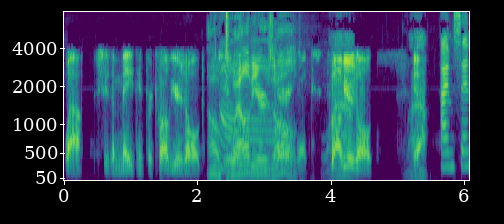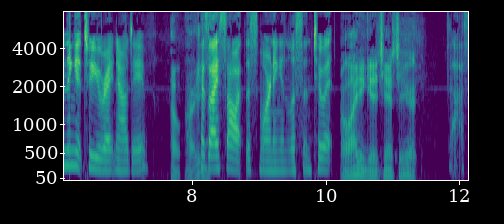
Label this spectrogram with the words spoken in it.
wow, she's amazing for 12 years old. Oh, 12 years old. Wow. 12 years old. Wow. Yeah. I'm sending it to you right now, Dave, Oh, are you? because I saw it this morning and listened to it. oh, I didn't get a chance to hear it. Yes,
